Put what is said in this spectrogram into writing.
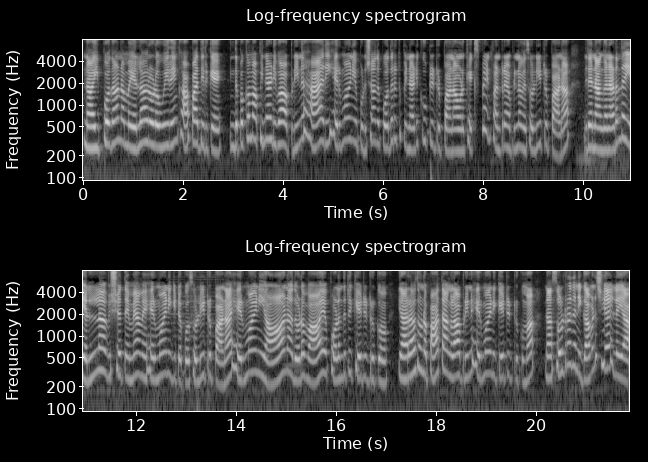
நான் இப்போதான் நம்ம எல்லாரோட உயிரையும் காப்பாத்திருக்கேன். இந்த பக்கமா பின்னாடி வா அப்படின்னு ஹாரி ஹெர்மாயினியை பிடிச்சி அந்த புதருக்கு பின்னாடி கூப்பிட்டுட்டு இருப்பானா நான் உனக்கு எக்ஸ்பிளைன் பண்ணுறேன் அப்படின்னு அவன் சொல்லிட்டு இருப்பானா இதை நாங்கள் நடந்த எல்லா விஷயத்தையுமே அவன் ஹெர்மாயினி கிட்ட போ சொல்லிட்டு இருப்பானா ஹெர்மாயினி ஆன அதோட வாயை பொழந்துட்டு கேட்டுட்டு இருக்கும் யாராவது உன்னை பார்த்தாங்களா அப்படின்னு ஹெர்மாயினி கேட்டுட்டு இருக்குமா நான் சொல்றதை நீ கவனிச்சியா இல்லையா?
